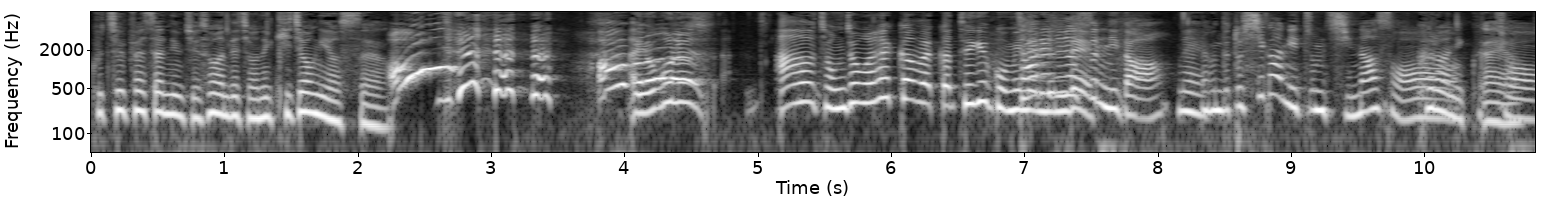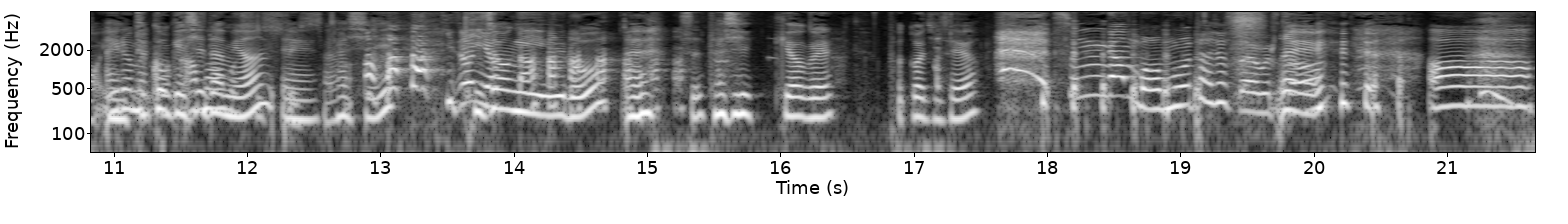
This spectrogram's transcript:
9784님 죄송한데 저는 기정이었어요. 어? 아, 요거를 아, 정정을 할까 말까 되게 고민했는데. 잘해주셨습니다. 네. 근데 또 시간이 좀 지나서. 그러니까요. 그쵸? 이름을 듣고 계시다면, 네, 다시 기정이로 네, 다시 기억을 바꿔주세요. 순간 머뭇하셨어요, 그렇죠? 네. 어,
